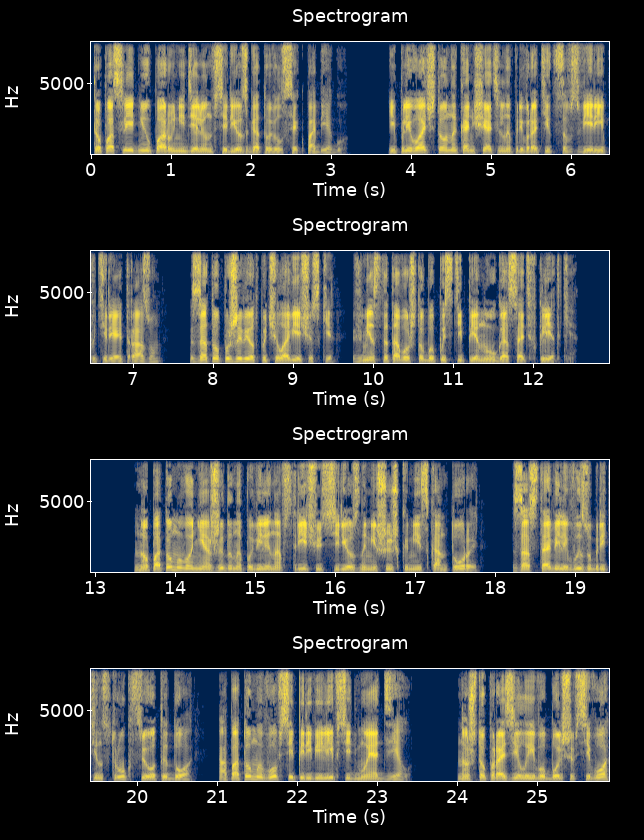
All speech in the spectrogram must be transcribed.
то последнюю пару недель он всерьез готовился к побегу. И плевать, что он окончательно превратится в зверя и потеряет разум, зато поживет по-человечески, вместо того, чтобы постепенно угасать в клетке. Но потом его неожиданно повели на встречу с серьезными шишками из конторы, заставили вызубрить инструкцию от и до, а потом и вовсе перевели в седьмой отдел. Но что поразило его больше всего,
